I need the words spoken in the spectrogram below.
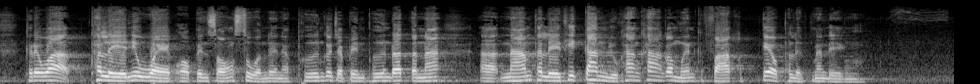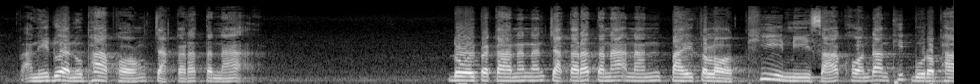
ๆเรียกว่าทะเลนี่แหวกออกเป็นสองส่วนเลยนะพื้นก็จะเป็นพื้นรัตนะน้ำทะเลที่กั้นอยู่ข้างๆ ก็เหมือนฝาแก้วผลึกนั่นเอง อันนี้ด้วยอนุภาพของจักรรัตนะ โดยประการนั้นนั้นจักรรัตนะนั้นไปตลอดที่มีสาครด้านทิศบุรพา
